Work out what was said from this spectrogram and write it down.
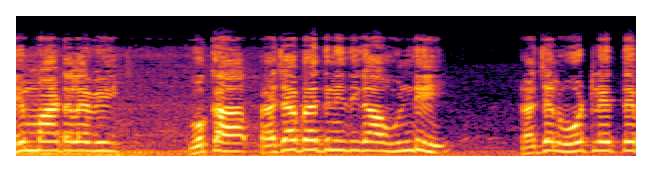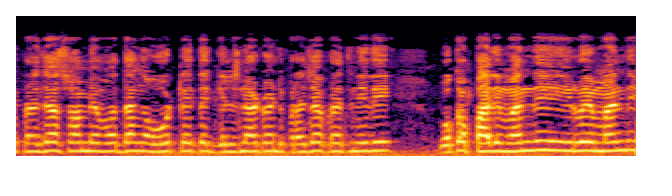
ఏం మాటలవి? ఒక ప్రజాప్రతినిధిగా ఉండి ప్రజలు ఓట్లెత్తే ప్రజాస్వామ్యబద్ధంగా ఓట్లైతే గెలిచినటువంటి ప్రజాప్రతినిధి ఒక పది మంది ఇరవై మంది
